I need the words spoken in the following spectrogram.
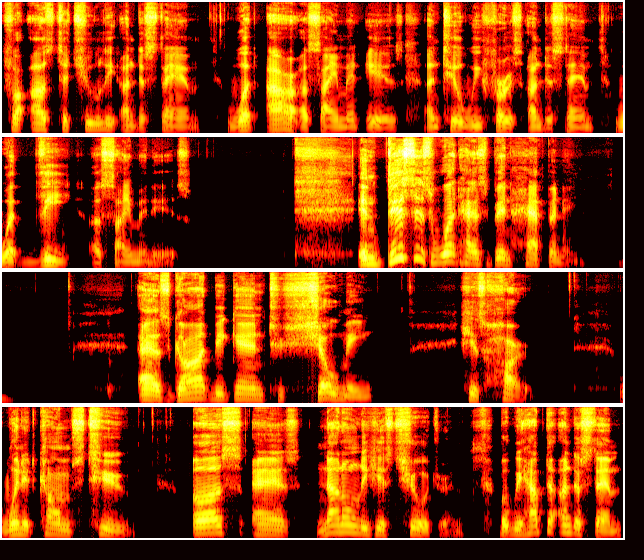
for us to truly understand what our assignment is until we first understand what the assignment is. And this is what has been happening as God began to show me his heart when it comes to us as not only his children, but we have to understand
